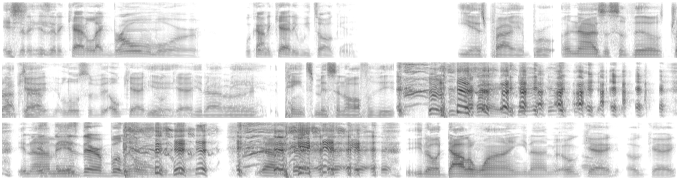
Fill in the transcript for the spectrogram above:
it's Is it a, is it a Cadillac Brougham or what kind of caddy we talking? Yeah, it's probably a bro. Uh, nah, it's a Seville drop okay, top. a little Seville. Okay, Yeah, okay. you know what I mean. right. Paint's missing off of it. You know is, what I the- mean? is there a bullet hole in the I mean, you know, a dollar wine. You know what I mean? okay, Um, okay.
